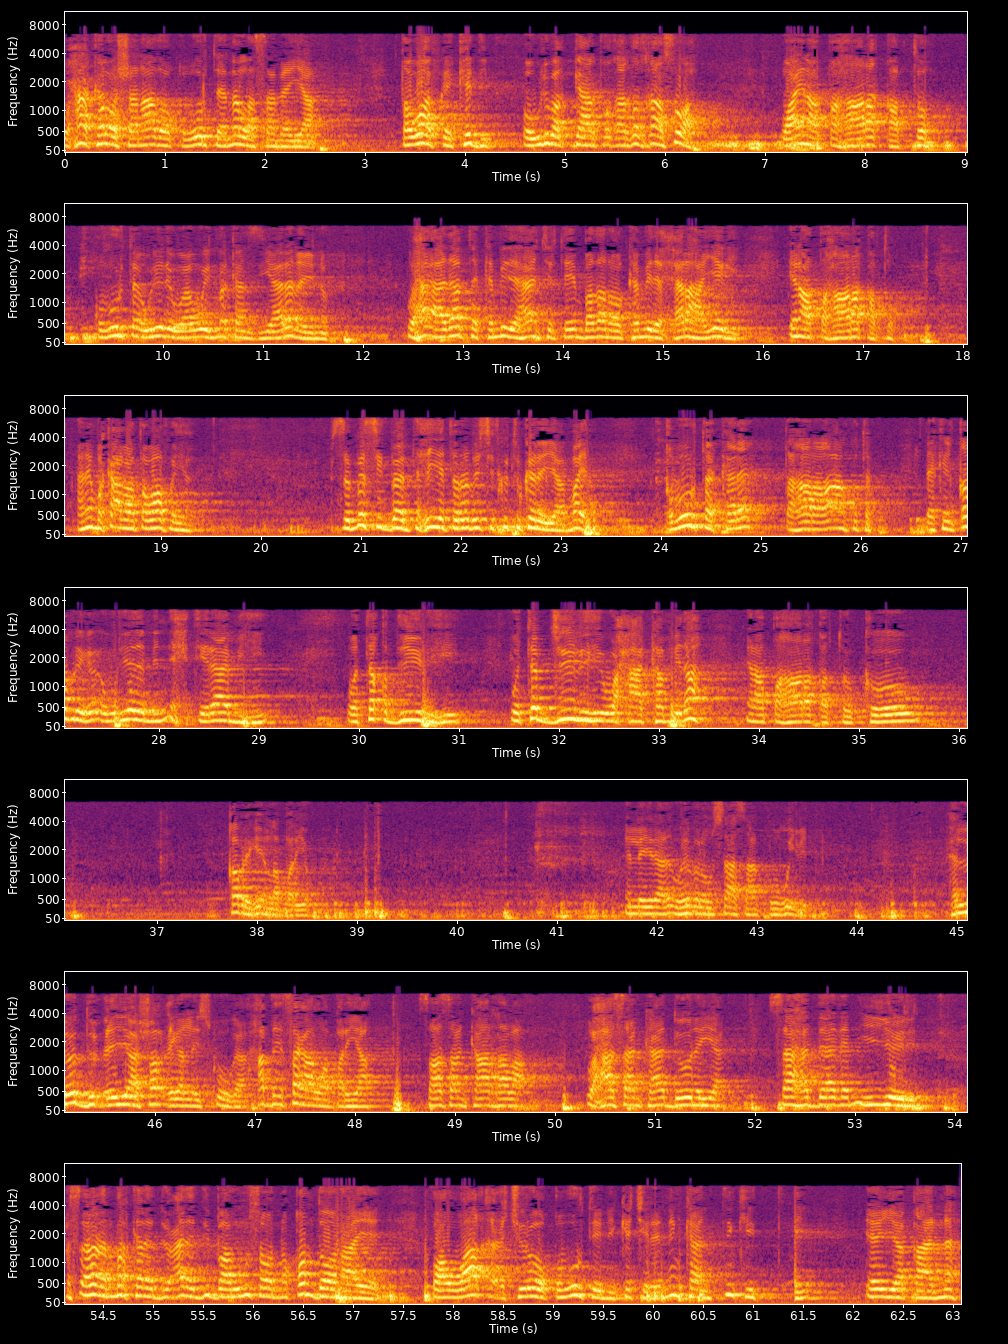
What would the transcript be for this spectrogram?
waxaa kaloo shanaadoo qubuurteenna la sameeyaa. Dawaafka kadib oo weliba qaarkood khaas u ah waa inaad tahaaro qabto. Qubuurta awliyada waaweyn markaan ziyaaranayno waxaa aadaabta ka mid ahaan jirtay in badan oo kamida xeraha yagii inaad tahaaro qabto. Aniga makac baan tawaafaya mise masjid baan taxiyata masjid ku tukanayaa maya. Qubuurta kale tahaaro la'aan ku tag laakiin qabriga awliyada min ixtiraamihi wa taqdiirihi wa tabjiilihi waxaa ka mid ah inaad tahaaro qabto koow qabriga in la baryo. In la yidhahdo hebelow saasaan kuugu imid. Ha loo duceeyaa sharciga la ysku ogaa. Hadda isagaa la baryaa saasaan kaa rabaa waxaasaan kaa doonayaa saa haddaadan ii yeelin. Masaladan mar kale ducada dib baan ugu soo noqon doonaaye waa waaqic jiro oo qubuurteenni ka jira. Ninkaan ninkii ee yaqaana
